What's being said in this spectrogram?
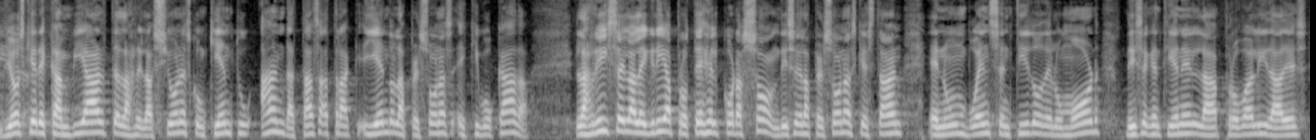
Dios quiere cambiarte las relaciones con quien tú andas. Estás atrayendo las personas equivocadas. La risa y la alegría protege el corazón. Dice las personas que están en un buen sentido del humor, dice que tienen las probabilidades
